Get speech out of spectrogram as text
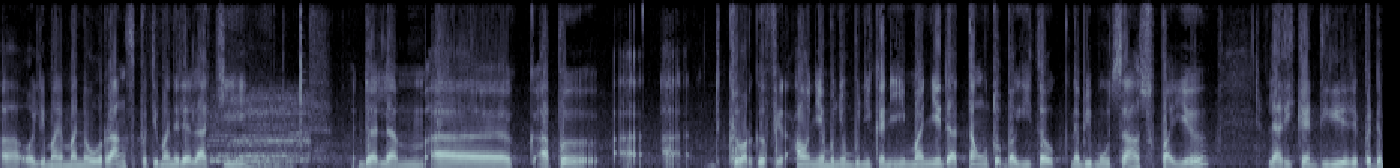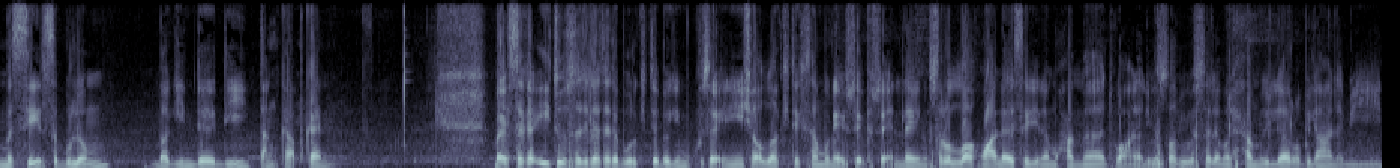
uh, oleh mana-mana orang seperti mana lelaki dalam uh, apa uh, uh, keluarga Firaun yang menyembunyikan imannya datang untuk bagi tahu Nabi Musa supaya larikan diri daripada Mesir sebelum baginda ditangkapkan. Baik, setakat itu sahaja tadabbur kita bagi muka surat ini. InsyaAllah kita sambung dengan episod-episod lain. Sallallahu alaihi wasallam Muhammad wa ala alihi wasallam. Alhamdulillah rabbil alamin.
